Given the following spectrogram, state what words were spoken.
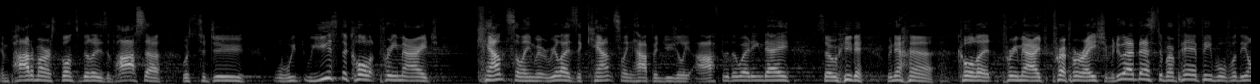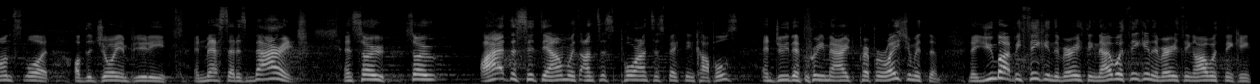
And part of my responsibility as a pastor was to do, we, we used to call it pre marriage counseling, but we realized the counseling happened usually after the wedding day. So we, we now uh, call it pre marriage preparation. We do our best to prepare people for the onslaught of the joy and beauty and mess that is marriage. And so, so I had to sit down with unsus- poor, unsuspecting couples and do their pre marriage preparation with them. Now, you might be thinking the very thing they were thinking, the very thing I was thinking.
